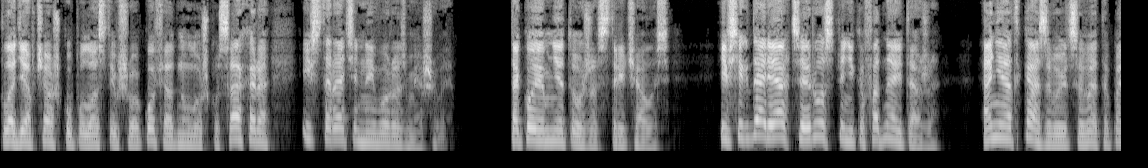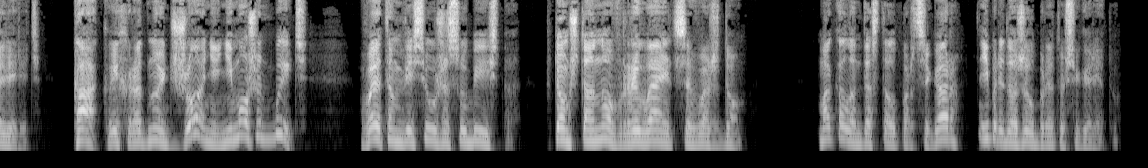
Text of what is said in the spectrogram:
кладя в чашку полуостывшего кофе одну ложку сахара и старательно его размешивая. Такое мне тоже встречалось. И всегда реакция родственников одна и та же. Они отказываются в это поверить. Как их родной Джонни не может быть? В этом весь ужас убийства. В том, что оно врывается в ваш дом. Макалан достал портсигар и предложил брату сигарету.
